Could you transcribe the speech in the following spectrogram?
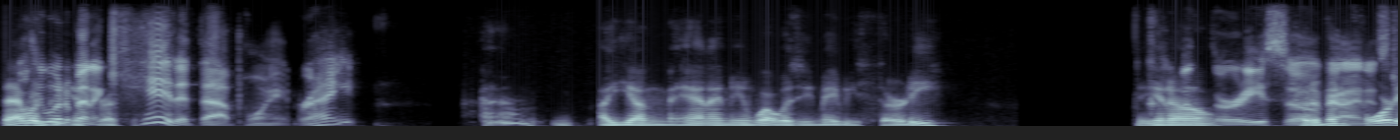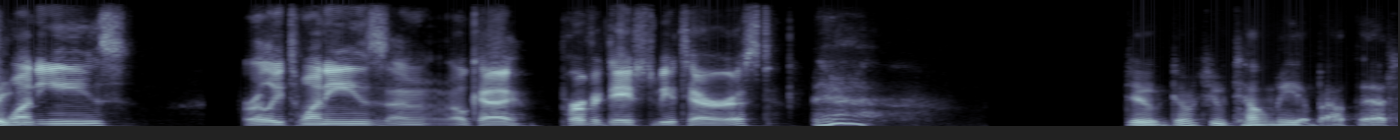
that Well, he would would be have been a kid at that point, right? Um, a young man i mean what was he maybe 30 you been know thirty. So been guy in his 40. twenties, early twenties. Um, okay, perfect age to be a terrorist. yeah dude don't you tell me about that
